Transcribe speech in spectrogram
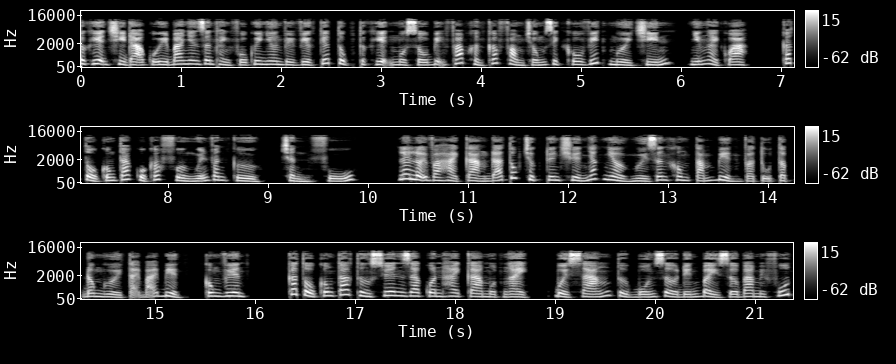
thực hiện chỉ đạo của Ủy ban nhân dân thành phố Quy Nhơn về việc tiếp tục thực hiện một số biện pháp khẩn cấp phòng chống dịch COVID-19 những ngày qua, các tổ công tác của các phường Nguyễn Văn Cử, Trần Phú, Lê Lợi và Hải Cảng đã túc trực tuyên truyền nhắc nhở người dân không tắm biển và tụ tập đông người tại bãi biển, công viên. Các tổ công tác thường xuyên ra quân 2K một ngày, buổi sáng từ 4 giờ đến 7 giờ 30 phút,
